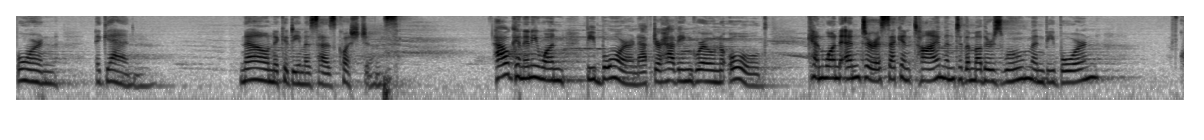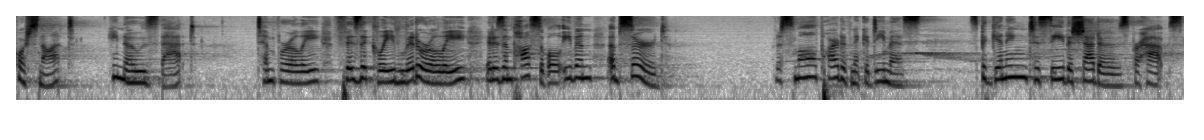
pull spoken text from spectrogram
born again. Now Nicodemus has questions. How can anyone be born after having grown old? Can one enter a second time into the mother's womb and be born? Of course not. He knows that. Temporally, physically, literally, it is impossible, even absurd. But a small part of Nicodemus is beginning to see the shadows, perhaps,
